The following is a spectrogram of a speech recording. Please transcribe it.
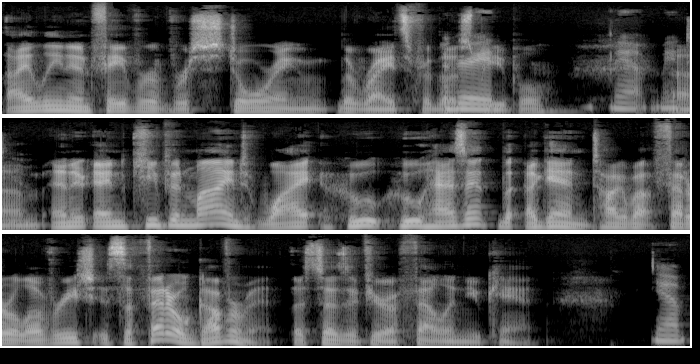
I lean in favor of restoring the rights for those Agreed. people. Yeah, me too. Um, and and keep in mind why who who hasn't again talk about federal overreach. It's the federal government that says if you're a felon you can't. Yep.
